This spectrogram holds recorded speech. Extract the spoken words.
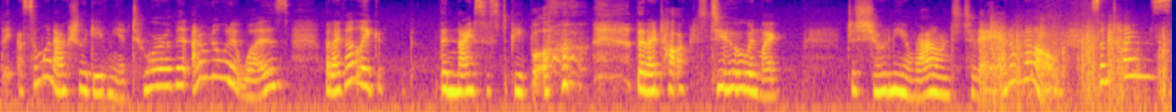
they, someone actually gave me a tour of it. I don't know what it was, but I got like the nicest people that I talked to and like just showed me around today. I don't know. Sometimes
